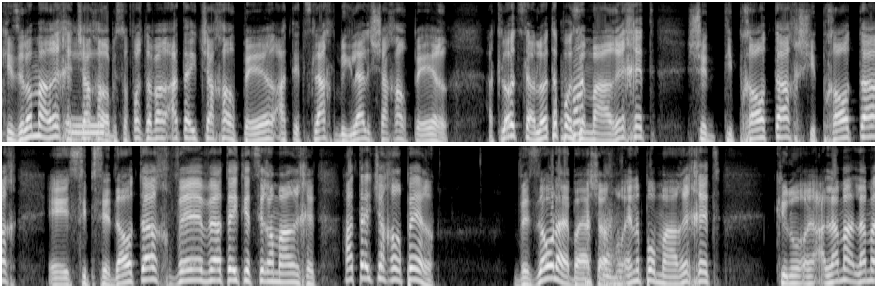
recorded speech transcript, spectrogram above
כי זה לא מערכת אה, שחר, בסופו של דבר את היית שחר פאר, את הצלחת בגלל שחר פאר. את לא הצלחת, לא הייתה פה נכון. איזה מערכת שטיפחה אותך, שיפחה אותך, אה, סבסדה אותך, ו- ואת היית יציר המערכת. את היית שחר פאר. וזו אולי הבעיה נכון. שאנחנו, אין פה מערכת, כאילו, למה, למה,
